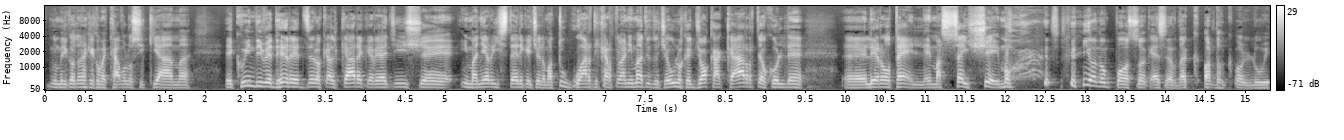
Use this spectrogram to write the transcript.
non mi ricordo neanche come cavolo si chiama. E quindi vedere Zero Calcare che reagisce in maniera isterica dicendo ma tu guardi cartoni animati dove c'è uno che gioca a carte o con le, eh, le rotelle, ma sei scemo? Io non posso che essere d'accordo con lui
